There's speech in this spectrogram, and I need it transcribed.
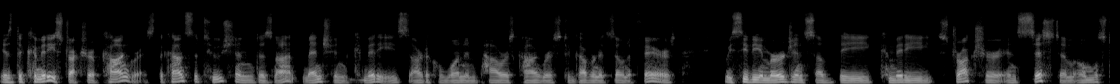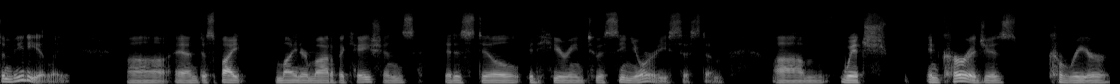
is the committee structure of Congress. The Constitution does not mention committees. Article 1 empowers Congress to govern its own affairs. We see the emergence of the committee structure and system almost immediately. Uh, and despite minor modifications, it is still adhering to a seniority system, um, which encourages career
